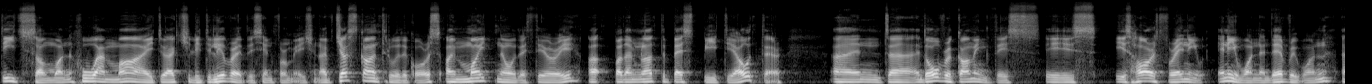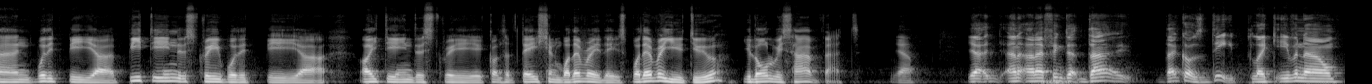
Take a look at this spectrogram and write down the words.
teach someone, who am I to actually deliver this information? I've just gone through the course. I might know the theory, uh, but I'm not the best PT out there. And uh, and overcoming this is is hard for any anyone and everyone. And would it be uh, PT industry? Would it be uh, IT industry, consultation, whatever it is, whatever you do, you'll always have that. Yeah, yeah, and and I think that that that goes deep. Like even now,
